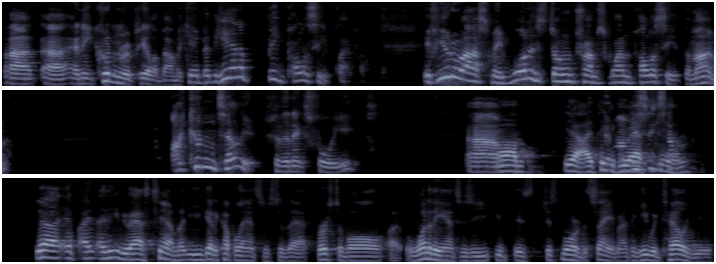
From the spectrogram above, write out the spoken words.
but uh, and he couldn't repeal Obamacare. But he had a big policy platform. If you'd have asked me what is Donald Trump's one policy at the moment, I couldn't tell you for the next four years. Um, um, yeah, I think if you asked him, something? yeah, if I, I, think if you asked him, you get a couple answers to that. First of all, uh, one of the answers is just more of the same. And I think he would tell you,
